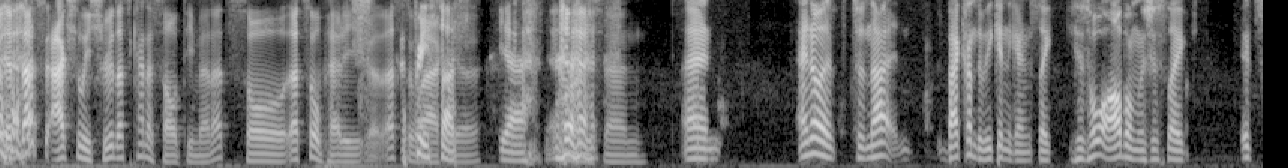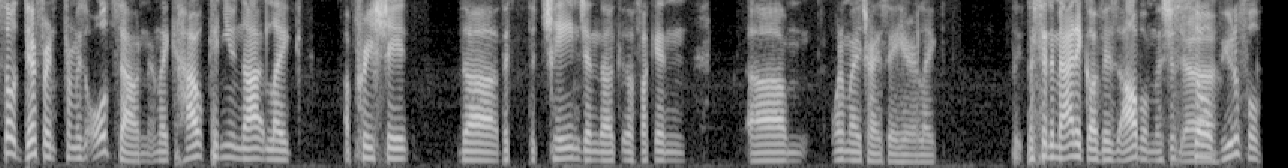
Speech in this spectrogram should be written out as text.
if that's actually true, that's kind of salty, man. That's so that's so petty. That's, That's pretty whack, sus. Yeah. yeah. I understand. And I know it's not back on the Weeknd again. It's like his whole album is just like it's so different from his old sound, and like how can you not like appreciate the the, the change and the, the fucking um what am I trying to say here like the cinematic of his album is just so beautiful,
